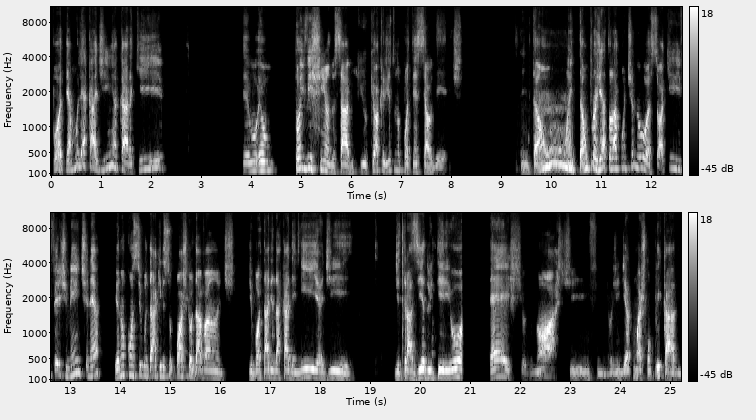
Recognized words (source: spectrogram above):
pô, tem a molecadinha, cara, que eu, eu tô investindo, sabe? Que, que eu acredito no potencial deles. Então, então o projeto lá continua, só que infelizmente, né, eu não consigo dar aquele suporte que eu dava antes, de botar dentro da academia, de, de trazer do interior, do leste ou do norte, enfim, hoje em dia é mais complicado.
